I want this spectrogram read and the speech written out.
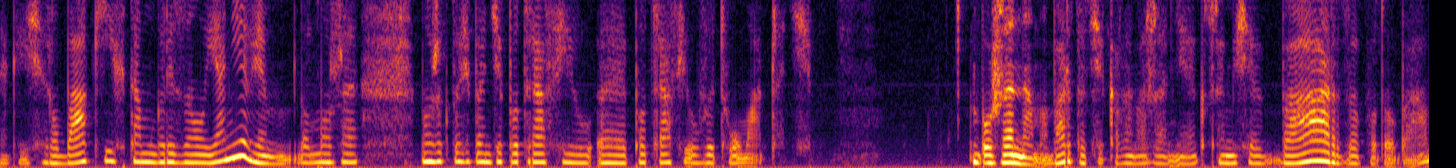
jakieś robaki ich tam gryzą. Ja nie wiem, no może, może ktoś będzie potrafił, e, potrafił wytłumaczyć. Bożena ma bardzo ciekawe marzenie, które mi się bardzo podoba.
